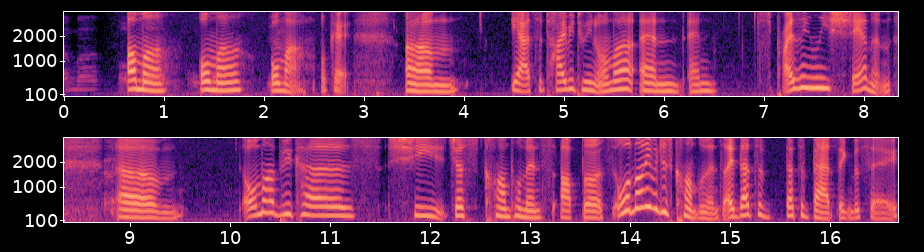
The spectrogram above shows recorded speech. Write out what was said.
Amma. Oma, Oma, Oma. Okay. Um, yeah, it's a tie between Oma and and surprisingly Shannon. Um, Oma because she just compliments Appa. Well, not even just compliments. I, that's a that's a bad thing to say.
